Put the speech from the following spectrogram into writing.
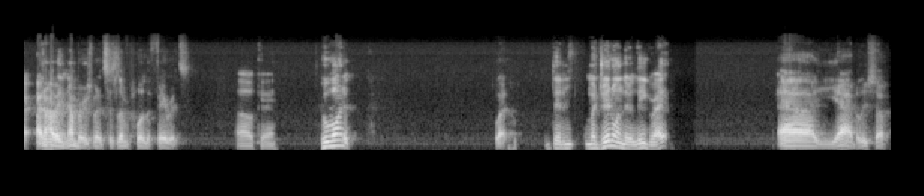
I, I don't have any numbers, but it says Liverpool are the favorites. Oh, okay. Who won? What? Did Madrid won their league, right? Uh, yeah, I believe so.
